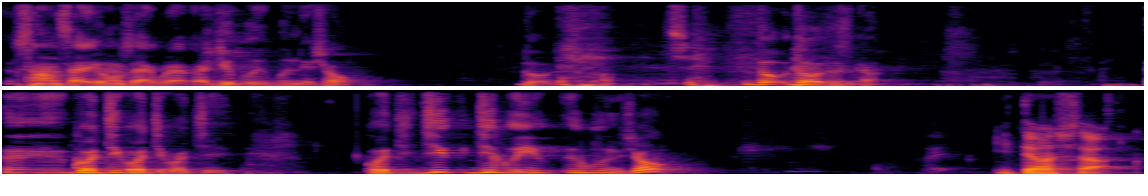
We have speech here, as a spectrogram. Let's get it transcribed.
う3歳4歳ぐらいから塾行くんでしょ。どうですか。どどうですか、えー、こっちこっちこっち。こっち塾塾行くんでしょ。はい。行ってました。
